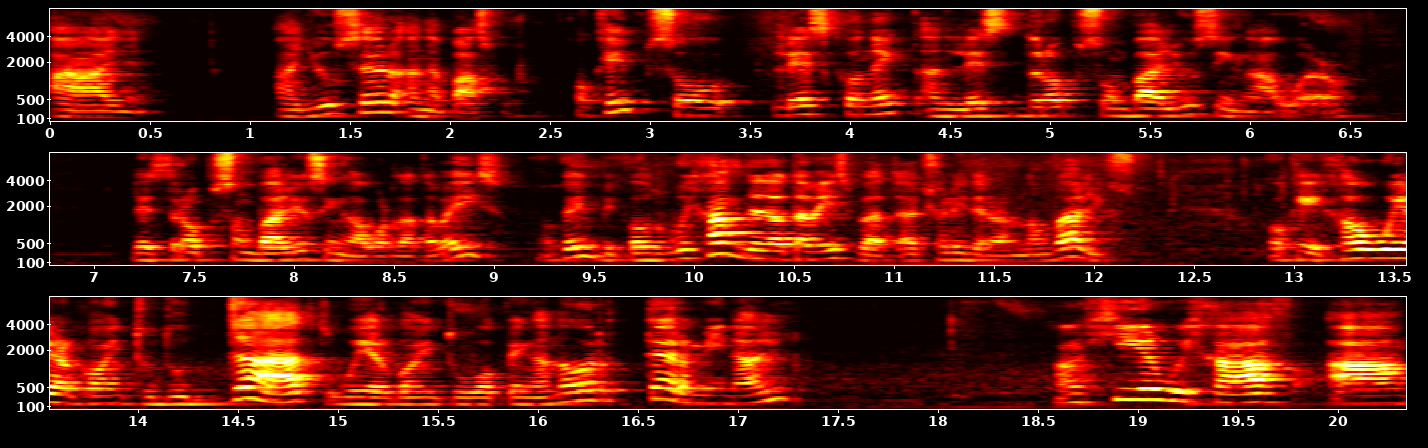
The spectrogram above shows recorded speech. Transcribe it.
a, a user and a password okay? So let's connect and let's drop some values in our let's drop some values in our database okay? Because we have the database but actually there are no values. Okay how we are going to do that? We are going to open another terminal. And here we have a,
